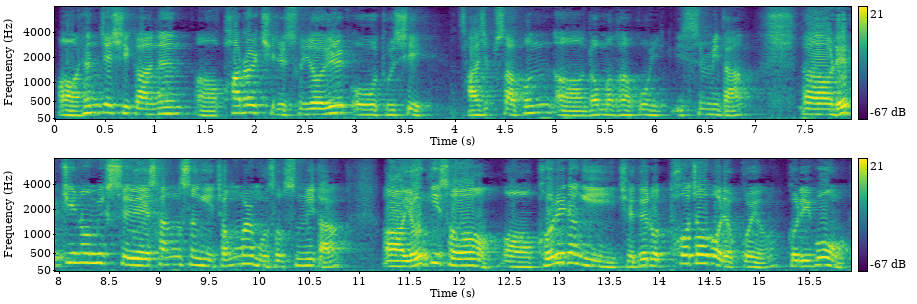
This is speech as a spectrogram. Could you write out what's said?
어, 현재 시간은 어, 8월 7일 수요일 오후 2시 44분 어, 넘어가고 있- 있습니다. 어, 랩지노믹스의 상승이 정말 무섭습니다. 어, 여기서 어, 거래량이 제대로 터져버렸고요. 그리고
